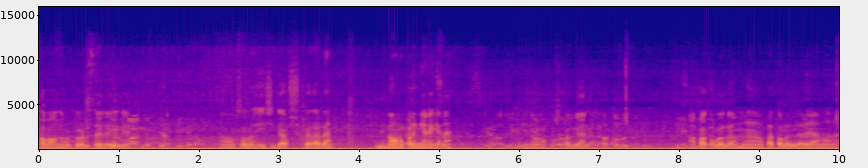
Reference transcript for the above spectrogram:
Salonni bir ko'rsataylik aka. Salon eshik afishkalari. Linolum qilingan ekan-a? Linolum qilgan. Patolog. Ha, patologmi? Patologlari ham mana.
